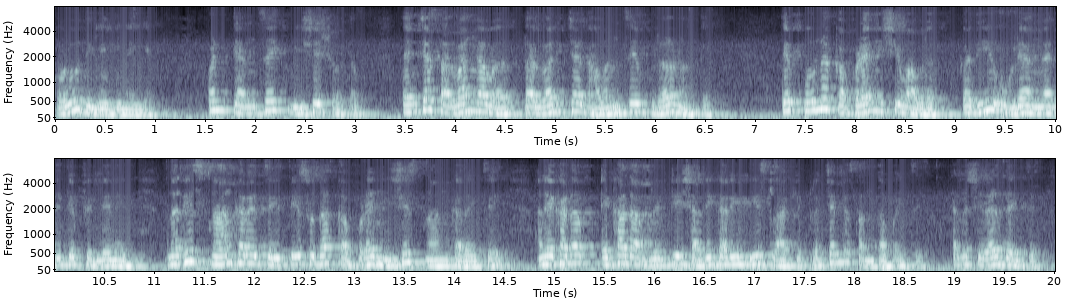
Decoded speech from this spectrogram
कळू दिलेली नाही आहे पण त्यांचं एक विशेष होतं. त्यांच्या सर्वांगावर तलवारीच्या घावांचे व्रण होते. ते पूर्ण कपड्यानिशी वावरत कधीही उघड्या अंगाने ते फिरले नाहीत. नदीत स्नान करायचे ते सुद्धा कपड्यानिशी स्नान करायचे. आणि एखादा एखादा ब्रिटिश अधिकारी दिसला की प्रचंड संतापायचे. त्याला शिरायला जायचे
